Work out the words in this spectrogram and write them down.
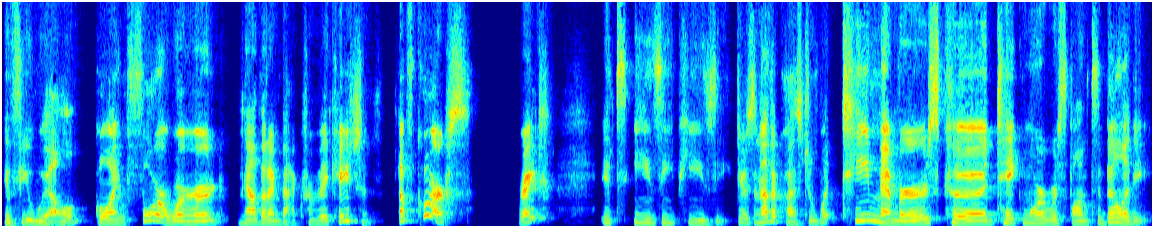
if you will, going forward now that I'm back from vacation? Of course, right? It's easy peasy. Here's another question What team members could take more responsibility?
